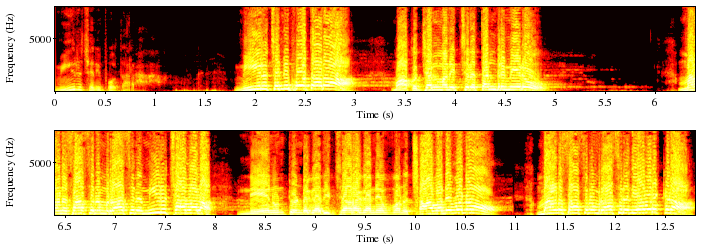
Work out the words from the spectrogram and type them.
మీరు చనిపోతారా? మీరు చనిపోతారా? మాకు జన్మనిచ్చిన తండ్రి మీరు. మరణ శాసనం రాసిన మీరు చావాలా? నేనుంటుండగా అది జరగనివ్వను చావనివ్వను. మరణ శాసనం రాసినది ఎవరిక్కడ?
